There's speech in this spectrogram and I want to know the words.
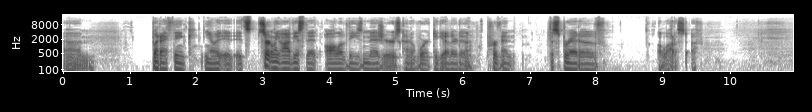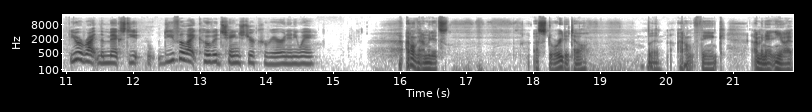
Um, but I think you know it, it's certainly obvious that all of these measures kind of work together to prevent the spread of a lot of stuff. You were right in the mix. Do you do you feel like COVID changed your career in any way? I don't think. I mean, it's a story to tell, but I don't think. I mean, you know, I've,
